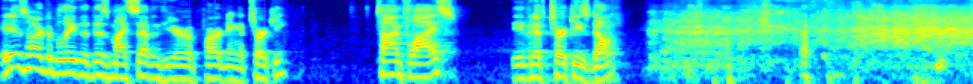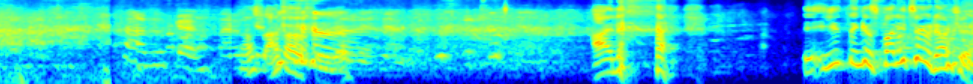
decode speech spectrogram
It is hard to believe that this is my seventh year of pardoning a turkey. Time flies, even if turkeys don't. That was good. That was I good. I thought it was pretty good. I kn- you think it's funny too, don't you?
